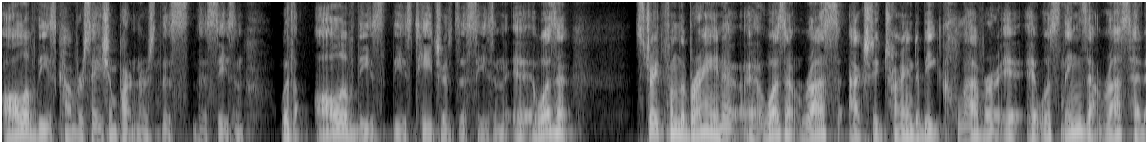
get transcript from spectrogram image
all of these conversation partners this this season, with all of these these teachers this season, it, it wasn't straight from the brain. It, it, wasn't Russ actually trying to be clever. It, it was things that Russ had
